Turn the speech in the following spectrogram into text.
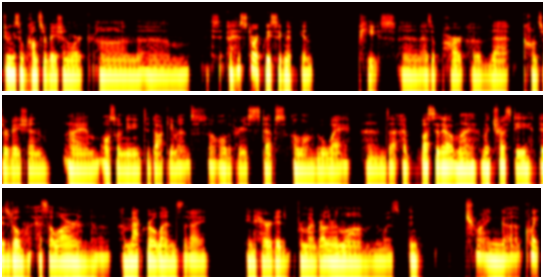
doing some conservation work on um, a historically significant piece. And as a part of that conservation, I am also needing to document all the various steps along the way. And uh, I busted out my, my trusty digital SLR and uh, a macro lens that I inherited from my brother-in-law and was been trying uh, quite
